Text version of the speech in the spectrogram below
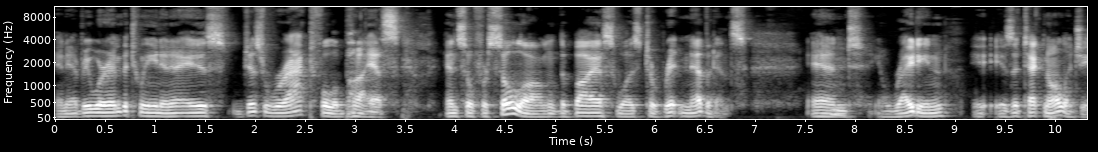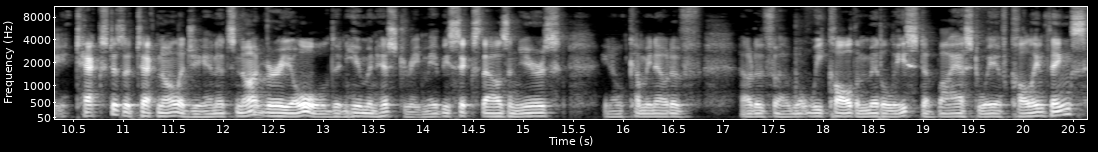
and everywhere in between, and it is just racked full of bias. And so for so long, the bias was to written evidence. And you know, writing is a technology. Text is a technology, and it's not very old in human history. Maybe six thousand years, you know, coming out of out of uh, what we call the Middle East, a biased way of calling things.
